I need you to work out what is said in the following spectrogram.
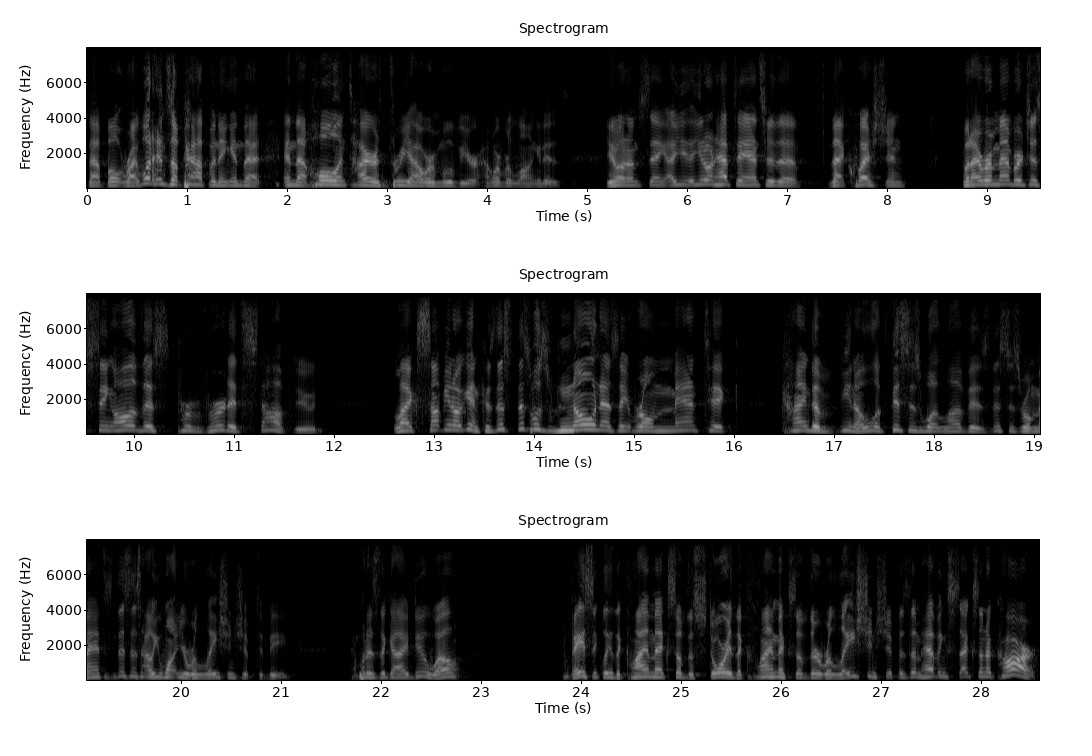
that boat ride? What ends up happening in that in that whole entire three hour movie or however long it is? You know what I'm saying? You, you don't have to answer the that question, but I remember just seeing all of this perverted stuff, dude. Like some, you know, again, because this this was known as a romantic kind of, you know, look, this is what love is. This is romantic. This is how you want your relationship to be. And what does the guy do? Well, basically, the climax of the story, the climax of their relationship is them having sex in a car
